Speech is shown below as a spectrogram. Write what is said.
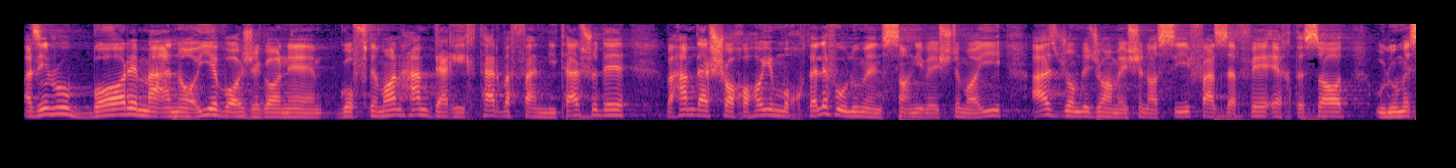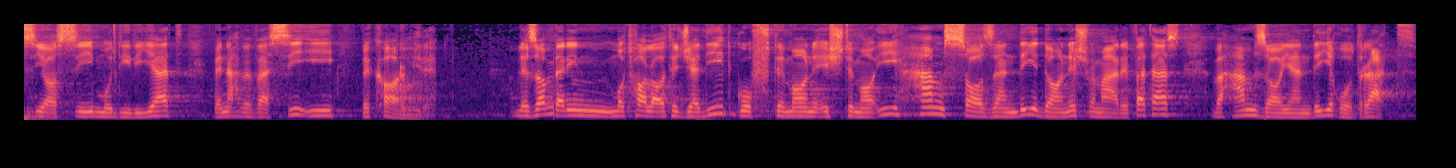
از این رو بار معنایی واژگان گفتمان هم دقیقتر و فنیتر شده و هم در شاخه های مختلف علوم انسانی و اجتماعی از جمله جامعه شناسی، فلسفه، اقتصاد، علوم سیاسی، مدیریت به نحو وسیعی به کار میره. لذا در این مطالعات جدید گفتمان اجتماعی هم سازنده دانش و معرفت است و هم زاینده قدرت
